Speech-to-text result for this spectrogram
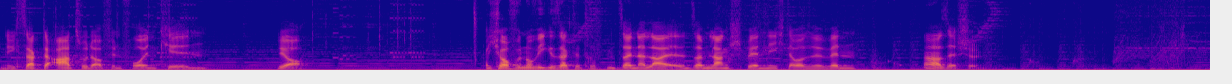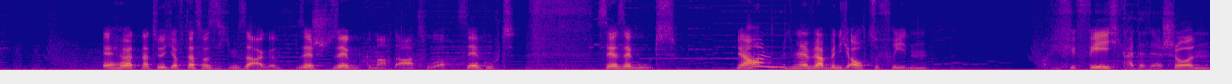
Nee, ich sagte, Arthur darf den Freund killen. Ja. Ich hoffe nur, wie gesagt, er trifft mit seiner La seinem Langspeer nicht, aber wir werden... Ah, sehr schön. Er hört natürlich auf das, was ich ihm sage. Sehr, sehr gut gemacht, Arthur. Sehr gut. Sehr, sehr gut. Ja, und mit dem Level bin ich auch zufrieden. Wie viel Fähigkeit hat er schon?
